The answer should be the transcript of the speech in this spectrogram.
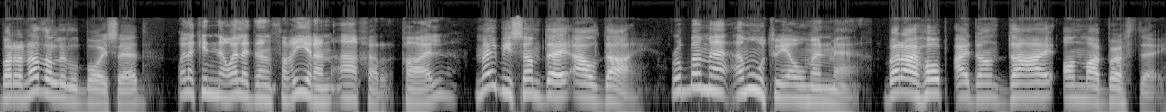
But another little boy said ولكن ولدا صغيرا آخر قال Maybe someday I'll die. ربما أموت يوما ما. But I hope I don't die on my birthday.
